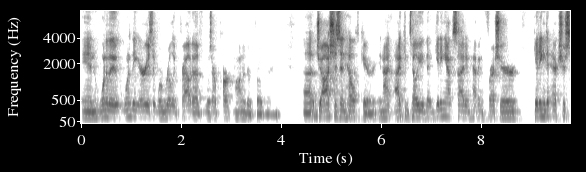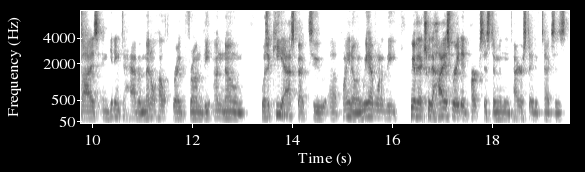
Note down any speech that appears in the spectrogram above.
And one of the one of the areas that we're really proud of was our park monitor program. Uh, Josh is in healthcare, and I, I, can tell you that getting outside and having fresh air, getting to exercise, and getting to have a mental health break from the unknown was a key aspect to uh, Plano. And we have one of the, we have actually the highest rated park system in the entire state of Texas.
